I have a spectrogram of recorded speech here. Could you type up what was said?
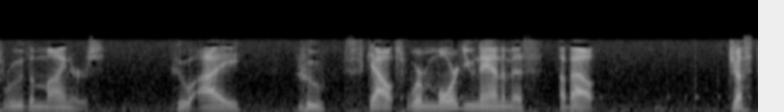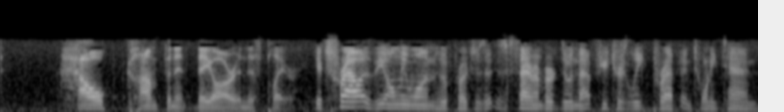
through the minors who I, who scouts were more unanimous about just how confident they are in this player. Yeah, Trout is the only one who approaches it. Just 'cause I remember doing that Futures League prep in 2010,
